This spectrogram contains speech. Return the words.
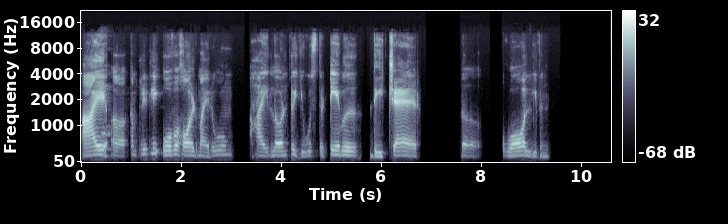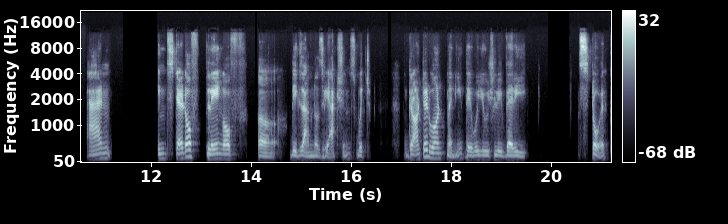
I Yeah. uh, completely overhauled my room. I learned to use the table, the chair, the wall, even. And instead of playing off uh, the examiner's reactions, which granted weren't many, they were usually very stoic,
